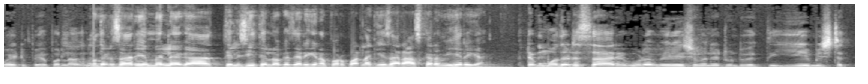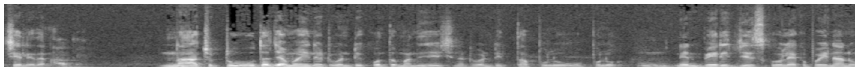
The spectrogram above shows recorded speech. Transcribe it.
వైట్ పేపర్ లాగానే మొదటిసారి ఎమ్మెల్యేగా తెలిసి తెలియక జరిగిన పొరపాట్లకి ఈసారి ఆస్కారం ఇయ్యరిగా అంటే మొదటిసారి కూడా వీరేశం అనేటువంటి వ్యక్తి ఏ మిస్టేక్ చేయలేదన్న. నా చుట్టూత జమ అయినటువంటి కొంతమంది చేసినటువంటి తప్పులు ఒప్పులు నేను బేరీజ్ చేసుకోలేకపోయినాను.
